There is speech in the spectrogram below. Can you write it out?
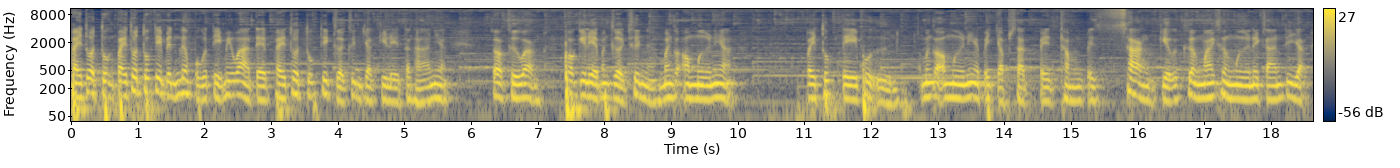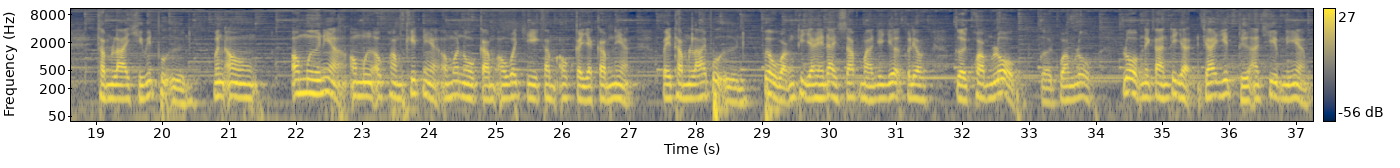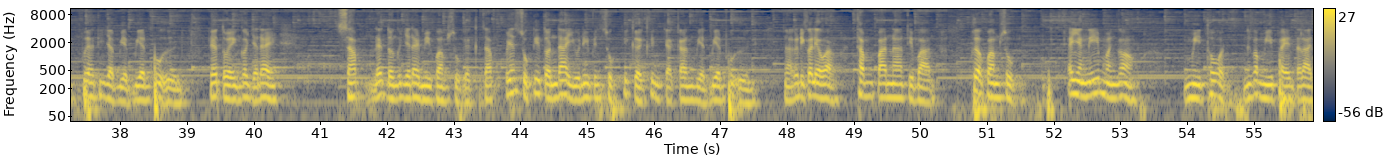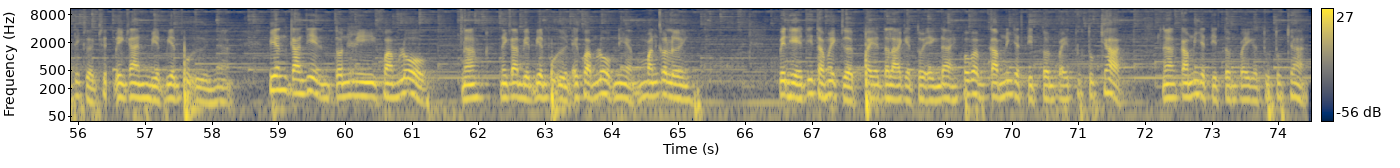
ภัยโทษทุกข์ภัยโทษทุกข์ที่เป็นเรื่องปกติไม่ว่า แต่ภัยโทษทุกข์ที่เกิดขึ้นจากกิเลสตัณหาเนี่ยก็คือว่าพอกิเลสมันเกิดขึ้นน่ะมันก็เอามือเนี่ยไปทุบตีผู้อื่น มันก็เอามือเนี่ยไปจับสัตว์ไปทำไปสร้างเกี่ยวกับเครื่องไม้เครื่องมือในการที่จะทำลายชีวิตผู้อื่น มันเอาเอามือเนี่ยเอามือเอาความคิดเนี่ยเอามโนกรรม เอาวจีกรรม เอากายกรรมเนี่ย ไปทำร้ายผู้อื่น เพื่อหวังที่จะให้ได้ทรัพย์มาเยอะๆเขาเรียกว่าเกิดความโลภเกิดความโลภโลภในการที่จะใช้ยึดถืออาชีพนี้เพื่อที่จะเบียดเบียนผู้อื่นแล้วตัวเองก็จะได้ทรัพย์ และตนก็จะได้มีความสุขจากทรัพย์เพราะฉะนั้นสุขที่ตนได้อยู่นี่เป็นสุขที่เกิดขึ้นจากการเบียดเบียนผู้อื่นนะก็ดีก็เรียกว่าทำปานาติบาตเพื่อความสุขไอ้อย่างนี้มันก็มีโทษแล้วก็มีภัยอันตรายที่เกิดขึ้น เป็นการเบียดเบียนผู้อื่นนะเพียงการที่ตนมีความโลภนะในการเบียดเบียนผู้อื่นไอ้ความโลภเนี่ยมันก็เลย เป็นเหตุที่ทำให้เกิดภัยอันตรายแก่ตัวเองได้ เพราะว่ากรรมนี้จะติดตนไปทุกๆชาตินะกรรมนี้จะติดตนไปกับทุกๆชาติ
